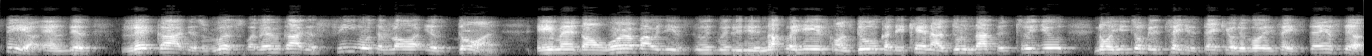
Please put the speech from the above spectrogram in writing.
still and just let God just whisper. Let God just see what the Lord is doing. Amen. Don't worry about what these, what, what these knuckleheads going to do because they cannot do nothing to you. No, he told me to tell you to thank you to go. He said, stand still.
